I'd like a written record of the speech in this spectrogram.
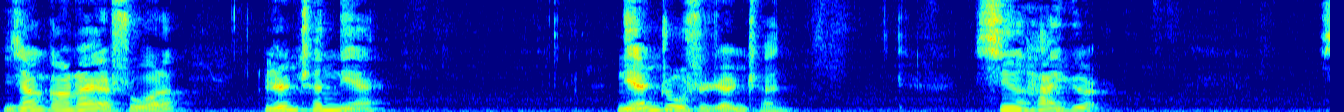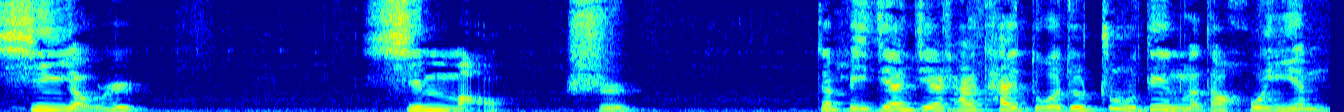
你像刚才也说了，壬辰年，年柱是壬辰，辛亥月，辛酉日，辛卯时，这比肩劫财太多，就注定了他婚姻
